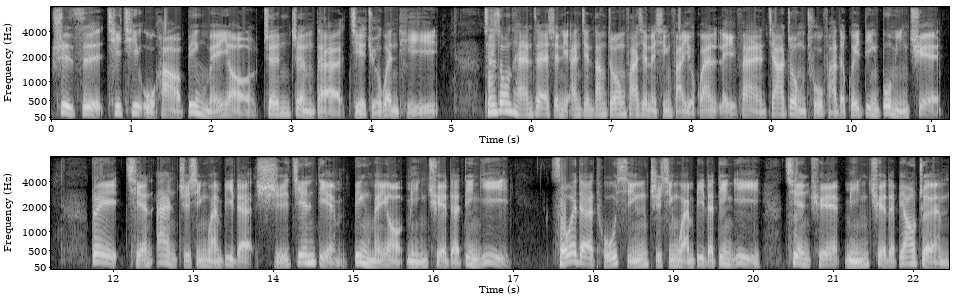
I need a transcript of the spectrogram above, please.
释字七七五号并没有真正的解决问题。陈松潭在审理案件当中发现了刑法有关累犯加重处罚的规定不明确，对前案执行完毕的时间点并没有明确的定义。所谓的徒刑执行完毕的定义欠缺明确的标准，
